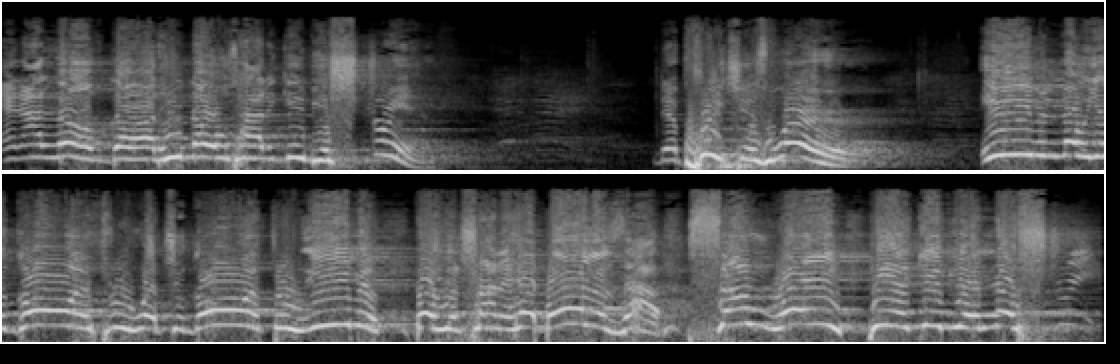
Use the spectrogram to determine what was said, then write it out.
And I love God. He knows how to give you strength to preach his word. Even though you're going through what you're going through, even though you're trying to help others out, some way he'll give you enough strength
